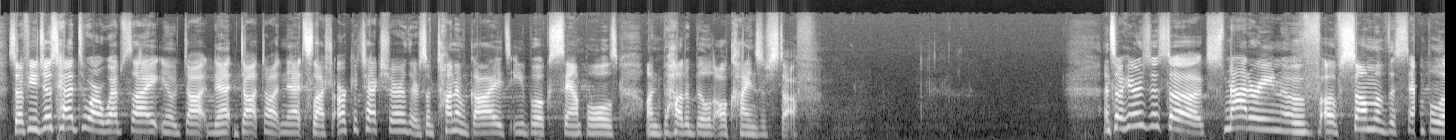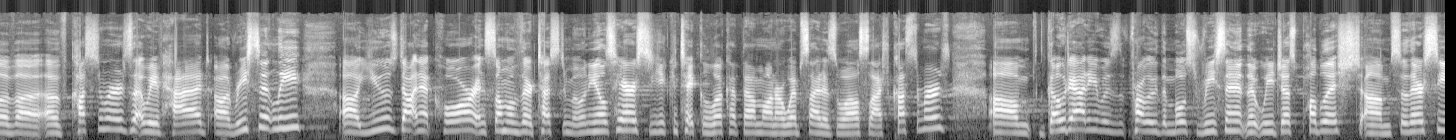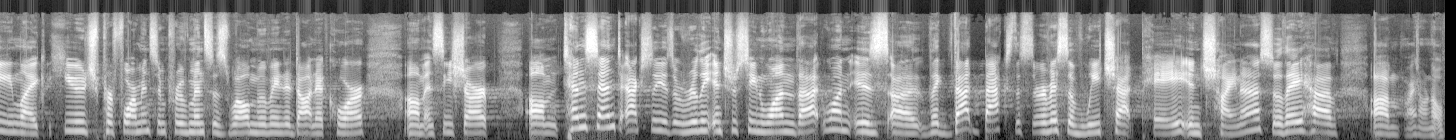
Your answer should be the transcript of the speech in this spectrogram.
So if you just head to our website, you know, .net, dot, .net slash architecture, there's a ton of guides, ebooks, samples on how to build all kinds of stuff. And so here's just a smattering of, of some of the sample of, uh, of customers that we've had uh, recently uh, use .NET Core and some of their testimonials here. So you can take a look at them on our website as well, slash customers. Um, GoDaddy was probably the most recent that we just published. Um, so they're seeing like huge performance improvements as well, moving to .NET Core um, and C Sharp. Um, Tencent actually is a really interesting one. That one is, uh, like that backs the service of WeChat Pay in China. So they have, um, I don't know,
